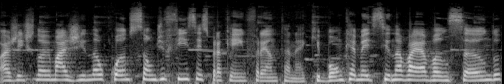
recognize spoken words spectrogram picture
a gente não imagina o quanto são difíceis pra quem enfrenta, né? Que bom que a medicina vai avançando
